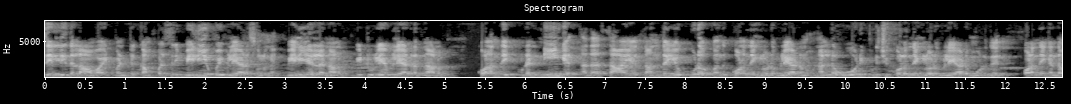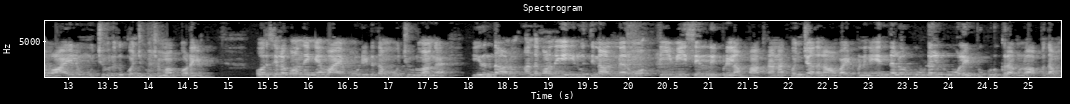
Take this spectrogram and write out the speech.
செல் இதெல்லாம் அவாய்ட் பண்ணிட்டு கம்பல்சரி வெளியே போய் விளையாட சொல்லுங்கள் வெளியே இல்லைனாலும் வீட்டுள்ளேயே விளையாடுறதுனாலும் குழந்தை கூட நீங்கள் அதாவது தாயோ தந்தையோ கூட உட்காந்து குழந்தைங்களோட விளையாடணும். நல்லா ஓடி பிடிச்சி குழந்தைங்களோட விளையாடும் பொழுது குழந்தைங்க அந்த வாயில் மூச்சு விடுறது கொஞ்சம் கொஞ்சமாக குறையும். ஒரு சில குழந்தைங்க வாயை மூடிட்டு தான் மூச்சு விடுவாங்க. இருந்தாலும் அந்த குழந்தைங்க இருபத்தி நாலு மணி நேரமும் டிவி செல் இப்படிலாம் பார்க்குறாங்கன்னா கொஞ்சம் அதெல்லாம் அவாய்ட் பண்ணுங்கள் எந்த அளவுக்கு உடலுக்கு உழைப்பு கொடுக்குறாங்களோ அப்போ தான்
